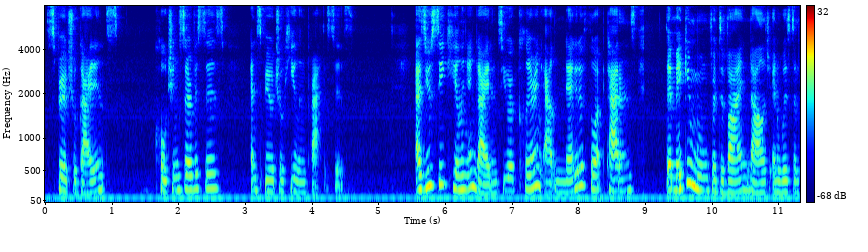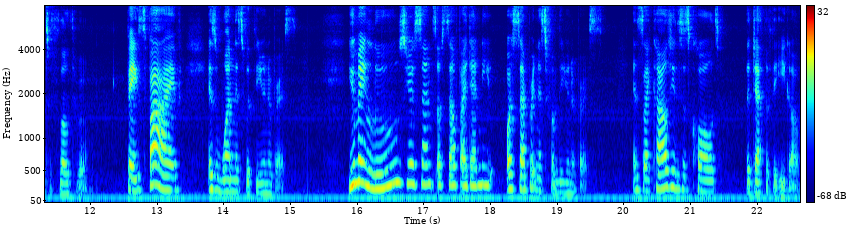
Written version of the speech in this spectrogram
spiritual guidance, coaching services, and spiritual healing practices. As you seek healing and guidance, you are clearing out negative thought patterns and making room for divine knowledge and wisdom to flow through. Phase 5 is oneness with the universe. You may lose your sense of self identity or separateness from the universe. In psychology, this is called the death of the ego.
